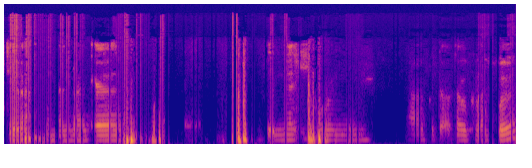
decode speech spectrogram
Okay lah, menggunakan internet pun aku tak tahu kenapa.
